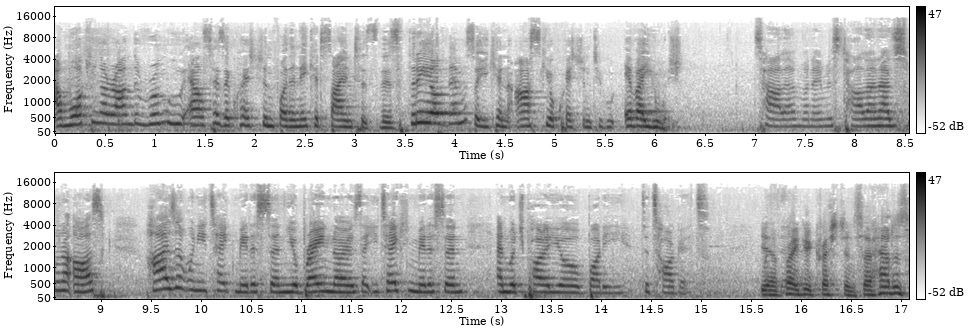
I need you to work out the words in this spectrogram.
I'm walking around the room. Who else has a question for the naked scientist? There's three of them, so you can ask your question to whoever you wish. Tala, my name is Tala, and I just want to ask how is it when you take medicine, your brain knows that you're taking medicine and which part of your body to target? Yeah, very good question. So, how does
